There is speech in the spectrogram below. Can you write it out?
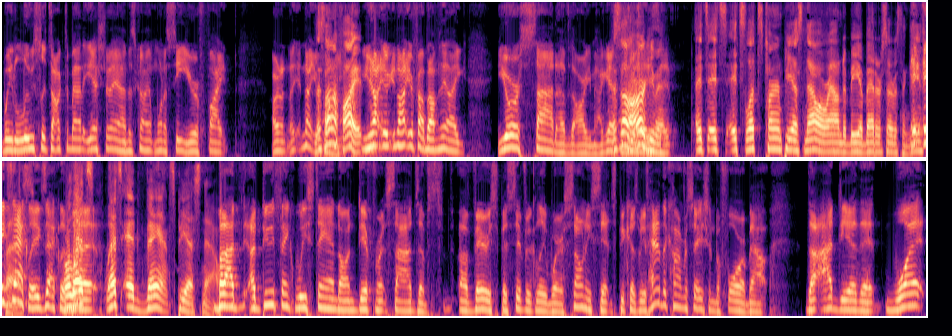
we loosely talked about it yesterday. I'm just going to want to see your fight. Or not your That's fight. not a fight. You're not. You're not your fight. But I'm saying like your side of the argument. I guess It's not an argument. it- It's it's it's let's turn PS Now around to be a better service than Games Pass. Exactly, exactly, Or but- let's let's advance PS Now. But I, I do think we stand on different sides of, of very specifically where Sony sits because we've had the conversation before about the idea that what,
